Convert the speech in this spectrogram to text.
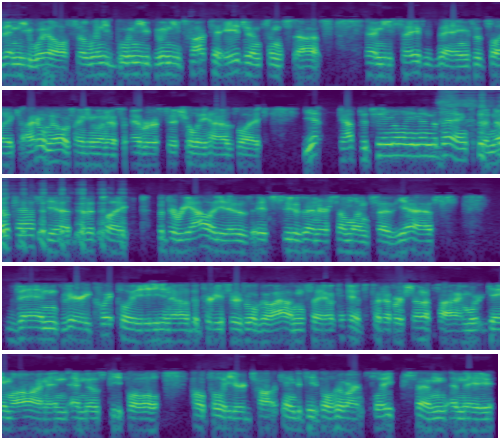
then you will. So when you when you when you talk to agents and stuff, and you say things, it's like I don't know if anyone has ever officially has like, yep, got the two million in the bank, but no cast yet. But it's like, but the reality is, if Susan or someone says yes, then very quickly, you know, the producers will go out and say, okay, it's put up or shut up time. We're game on. And, and those people, hopefully you're talking to people who aren't flakes and, and they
